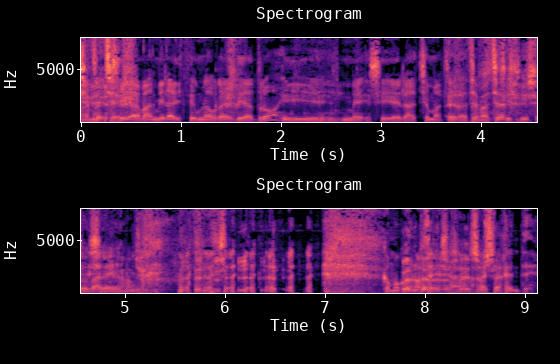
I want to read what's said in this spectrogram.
Chema Sí, además, mira, hice una obra de teatro y me, sí, era Chema Chef. ¿Era Chema Chef? Sí, sí, total, ¿eh? ¿no? ¿Cómo Cuéntanos conoces a, eso, a esta sí. gente?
